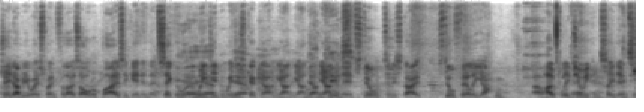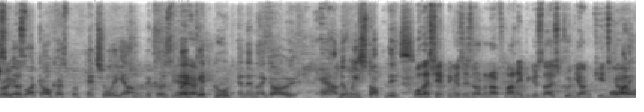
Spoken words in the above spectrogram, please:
GWS went for those older players again in that second one. Yeah, and We yeah, didn't. We just kept going young, young, Young young, young, and they're still to this day still fairly young. Uh, hopefully, Dewey can see them through. It feels like Gold Coast perpetually young because Yeah. they get good and then they go. How do we stop this? Well, that's it because there's not enough money because those good young kids More go. money.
